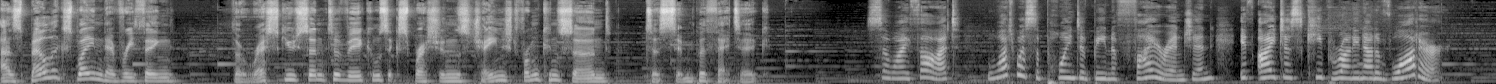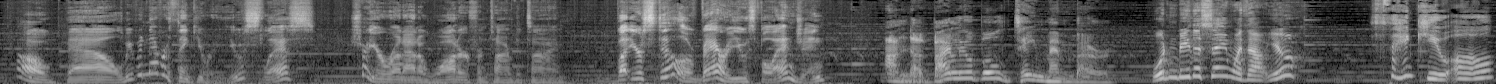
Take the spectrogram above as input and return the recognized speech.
As Belle explained everything, the rescue centre vehicle's expressions changed from concerned to sympathetic. So I thought, what was the point of being a fire engine if I just keep running out of water? Oh, Belle, we would never think you were useless. Sure, you run out of water from time to time. But you're still a very useful engine. And a valuable team member. Wouldn't be the same without you. Thank you all.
